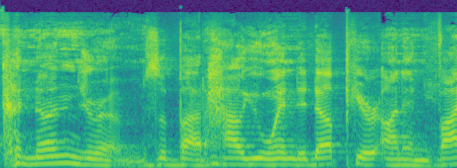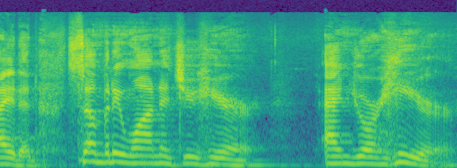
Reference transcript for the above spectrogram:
conundrums about how you ended up here uninvited. Somebody wanted you here, and you're here.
